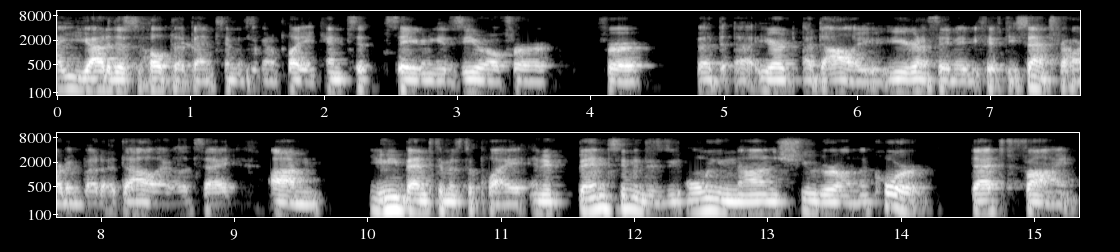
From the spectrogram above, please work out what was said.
you got to just hope that Ben Simmons is going to play. You can't say you're going to get zero for for uh, you're a dollar. You're going to say maybe 50 cents for Harden, but a dollar, let's say. Um, you need Ben Simmons to play. And if Ben Simmons is the only non shooter on the court, that's fine.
